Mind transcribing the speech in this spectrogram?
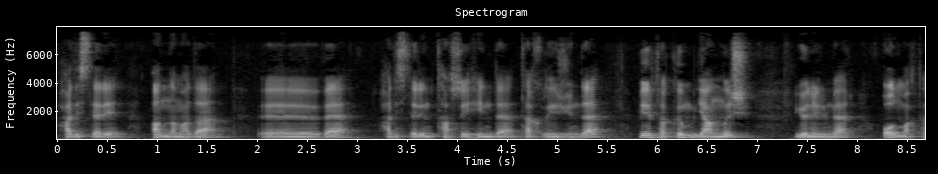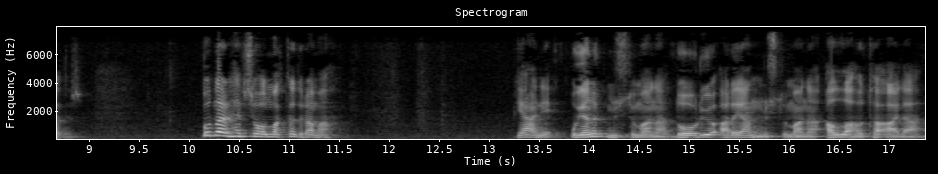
hadisleri anlamada e, ve hadislerin tasihinde, takricinde bir takım yanlış yönelimler olmaktadır. Bunların hepsi olmaktadır ama yani uyanık Müslümana, doğruyu arayan Müslümana Allahu Teala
